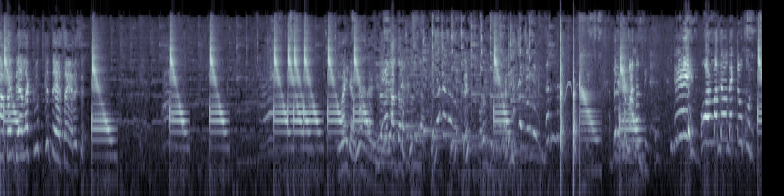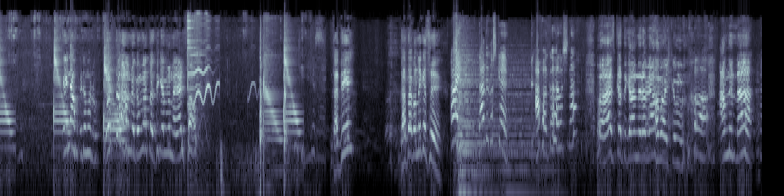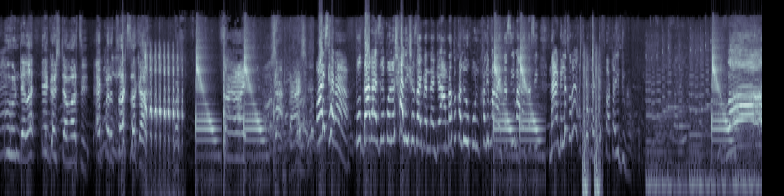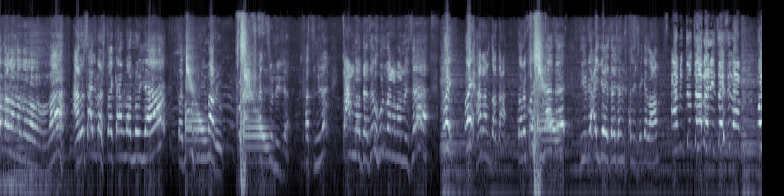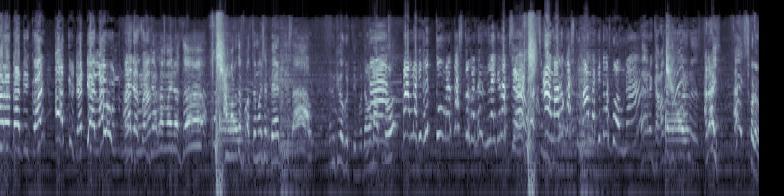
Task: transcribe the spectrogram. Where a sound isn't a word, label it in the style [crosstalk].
মাথায় ডেলা কুচকেতে এসে এসে ওই যাও না এই ওর মাথাও দেখতে উকুন এই নাও এটা মারো। ওই তো আপনাকে মাথা দিকে মনে হয় আইসাও দাদি? দাদা কোনে গেছে? হাই দাদি কসকে? আফা কে হারস না? আজকে থেকে আপনার আমি আবাই কম আপনি না উহুন ডেলা একুশটা মারছি। একবারে চকচকা। ওই সারা তো দাদা যে কইলো শালিশে যাইবেন না গিয়ে আমরা তো খালি উকুন খালি মারাইতাছি মারাইতাছি। না গেলে তোরা আজকে হট্টে ফাটাই দিব। আরও চারি পাঁচটা কামলা নইয়া তখন হুনি মারু খাচ্ছুনিরা খাচ্ছুনিরা কামলা দাদা হুন মারা মানুষ ওই ওই হারাম দাদা তোর কইছি না যে দিউরে আইয়া যাইছ আমি খালিছে গেলাম। আমি তো যাবারই চাইছিলাম বড় দাদি কয় আর দুটা ডেলা হুন মেরেছা ডেলা মাইরাছ আমার তো প্রথম মাসে ব্যাট দিছাল। আমি কিবা করতে আমার মারতো আমরা কি খালি তোমার কাজ করবার লাগে রাখছে? আমারও কাজ করবা আমরা কি তোমার বউ না? আরে গাও আরে আই আই ছোড়ো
